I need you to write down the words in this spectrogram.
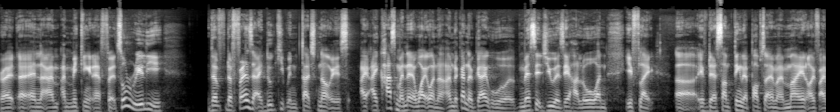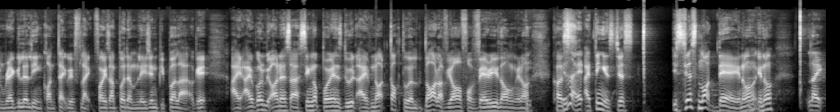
right? Uh, and like, I'm, I'm making an effort. So really, the the friends that I do keep in touch now is I, I cast my net wide one. ah. I'm the kind of guy who will message you and say hello one if like uh, if there's something that pops up in my mind or if I'm regularly in contact with like for example the Malaysian people lah. Okay, I I'm gonna be honest. Uh, Singaporeans, dude, I've not talked to a lot of y'all for very long. You know, because Is I think it's just it's just not there. You know, you know, like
